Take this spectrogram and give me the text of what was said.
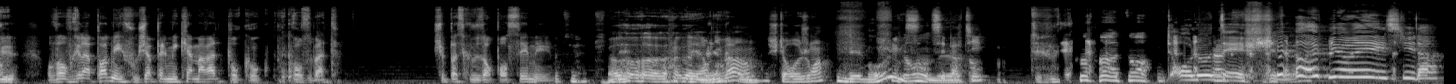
je- on va ouvrir la porte, mais il faut que j'appelle mes camarades pour qu'on se batte. Je sais pas ce que vous en pensez, mais Oh, euh, bah, on y va, hein. je te rejoins. C'est parti. Attends, attends. Oh l'autre Oh purée, celui-là.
